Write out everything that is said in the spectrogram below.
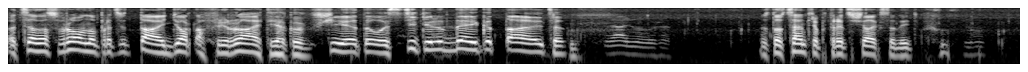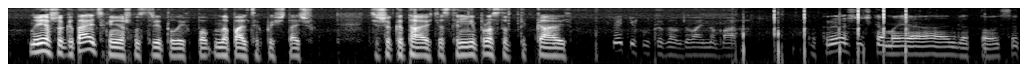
Оце у нас ровно процвітає дьорт, а фрірайд, як взагалі, того, стільки людей катаються. Реально вже. Зато в центрі по 30 чоловік сидить. Ну є, що катаються, звісно, стріт, але їх на пальцях посчитати, що ті, що катають, остальні просто втикають. Що типу казав, давай на бар. Крышечка моя, готовься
